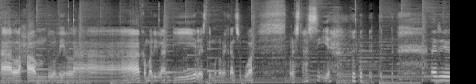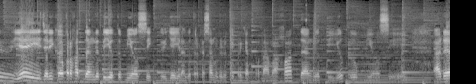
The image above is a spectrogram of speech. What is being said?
Alhamdulillah. Kembali lagi Lesti menorehkan sebuah prestasi ya. Aduh, yay, jadi cover hot dangdut di YouTube Music tuh, yay lagu terkesan menduduki peringkat pertama hot dangdut di YouTube Music. Ada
